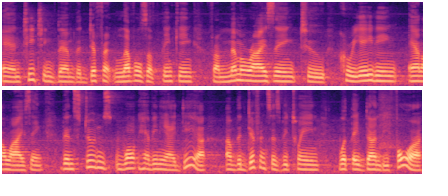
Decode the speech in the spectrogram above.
and teaching them the different levels of thinking from memorizing to creating, analyzing, then students won't have any idea of the differences between what they've done before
